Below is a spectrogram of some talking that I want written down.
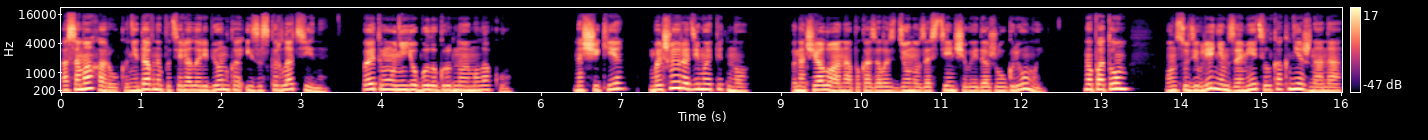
а сама Харука недавно потеряла ребенка из-за скарлатины, поэтому у нее было грудное молоко. На щеке большое родимое пятно. Поначалу она показалась Дзюну застенчивой и даже угрюмой, но потом он с удивлением заметил, как нежно она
